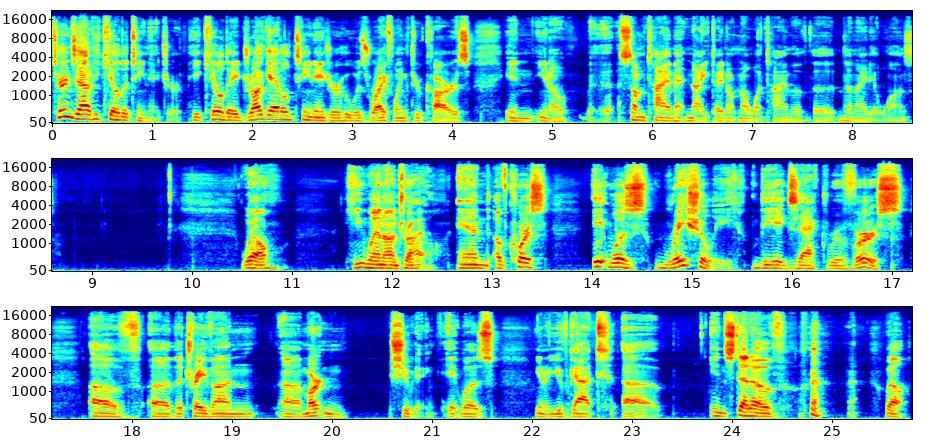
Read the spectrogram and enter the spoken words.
Turns out he killed a teenager. He killed a drug-addled teenager who was rifling through cars in, you know, sometime at night. I don't know what time of the, the night it was. Well, he went on trial. And of course, it was racially the exact reverse of uh, the Trayvon uh, Martin shooting. It was, you know, you've got, uh, instead of, well,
